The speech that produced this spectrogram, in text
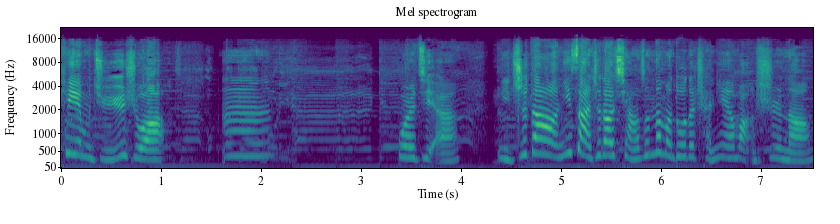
Team 菊说，嗯，波儿姐，你知道你咋知道强子那么多的陈年往事呢？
